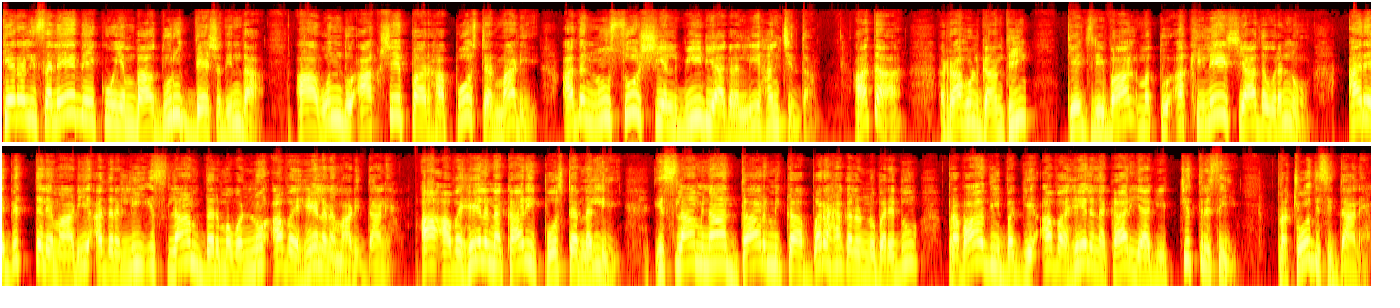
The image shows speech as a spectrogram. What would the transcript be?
ಕೆರಳಿಸಲೇಬೇಕು ಎಂಬ ದುರುದ್ದೇಶದಿಂದ ಆ ಒಂದು ಆಕ್ಷೇಪಾರ್ಹ ಪೋಸ್ಟರ್ ಮಾಡಿ ಅದನ್ನು ಸೋಷಿಯಲ್ ಮೀಡಿಯಾಗಳಲ್ಲಿ ಹಂಚಿದ್ದ. ಆತ ರಾಹುಲ್ ಗಾಂಧಿ, ಕೇಜ್ರಿವಾಲ್ ಮತ್ತು ಅಖಿಲೇಶ್ ಯಾದವ್ರನ್ನು ಅರೆಬೆತ್ತಲೆ ಮಾಡಿ ಅದರಲ್ಲಿ ಇಸ್ಲಾಂ ಧರ್ಮವನ್ನು ಅವಹೇಳನ ಮಾಡಿದ್ದಾನೆ. ಆ ಅವಹೇಳನಕಾರಿ ಪೋಸ್ಟರ್ನಲ್ಲಿ ಇಸ್ಲಾಮಿನ ಧಾರ್ಮಿಕ ಬರಹಗಳನ್ನು ಬರೆದು ಪ್ರವಾದಿ ಬಗ್ಗೆ ಅವಹೇಳನಕಾರಿಯಾಗಿ ಚಿತ್ರಿಸಿ ಪ್ರಚೋದಿಸಿದ್ದಾನೆ.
